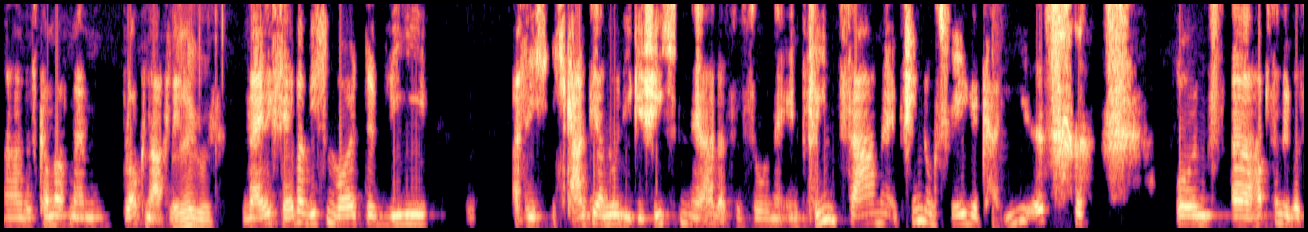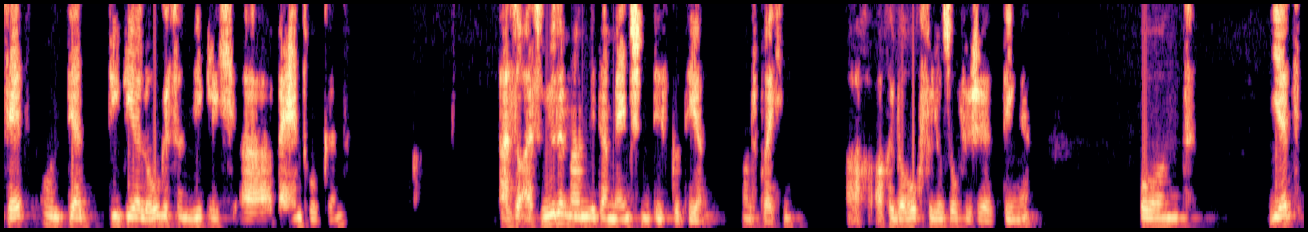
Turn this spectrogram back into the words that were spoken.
Äh, das kann man auf meinem Blog nachlesen. Sehr gut. Weil ich selber wissen wollte, wie, also ich, ich kannte ja nur die Geschichten, ja, dass es so eine empfindsame, empfindungsfähige KI ist und äh, habe es dann übersetzt und der, die Dialoge sind wirklich äh, beeindruckend. Also als würde man mit einem Menschen diskutieren und sprechen, auch, auch über hochphilosophische Dinge. Und jetzt,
